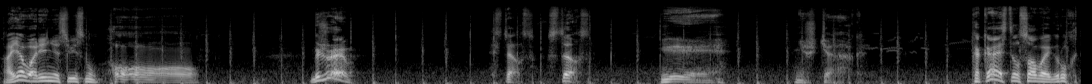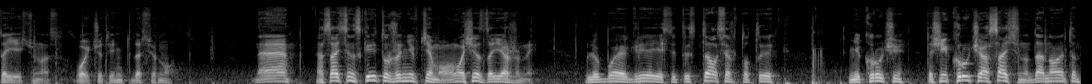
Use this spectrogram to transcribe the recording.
А я варенье свистнул. Хо! Бежим! Стелс, стелс. Еее, ништяк. Какая стелсовая игруха-то есть у нас? Ой, что-то я не туда свернул. Да, Assassin's Creed уже не в тему, он вообще заезженный. В любой игре, если ты стелсер, то ты не круче, точнее круче Ассасина, да, но это...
